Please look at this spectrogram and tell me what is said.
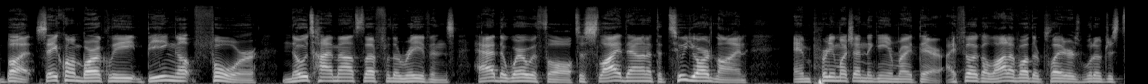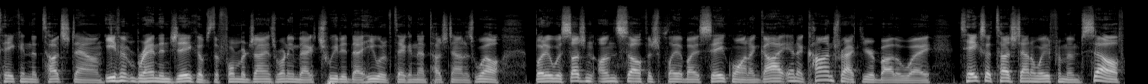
But Saquon Barkley being up four, no timeouts left for the Ravens, had the wherewithal to slide down at the two yard line and pretty much end the game right there. I feel like a lot of other players would have just taken the touchdown. Even Brandon Jacobs, the former Giants running back, tweeted that he would have taken that touchdown as well. But it was such an unselfish play by Saquon, a guy in a contract year, by the way, takes a touchdown away from himself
